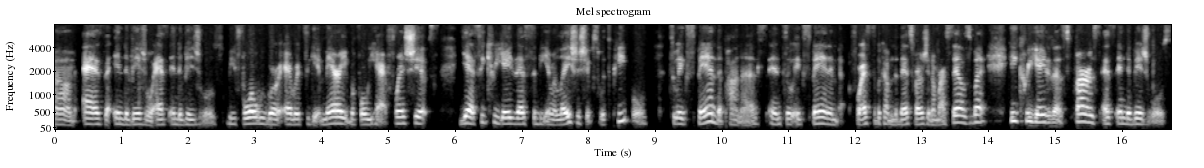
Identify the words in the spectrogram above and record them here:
um, as the individual, as individuals, before we were ever to get married, before we had friendships. Yes, He created us to be in relationships with people to expand upon us and to expand and for us to become the best version of ourselves. But He created us first as individuals.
